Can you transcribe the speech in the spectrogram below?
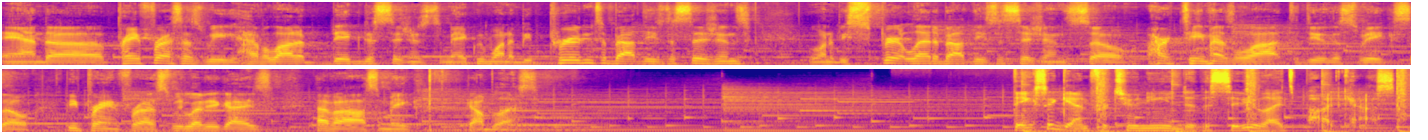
And uh, pray for us as we have a lot of big decisions to make. We want to be prudent about these decisions. We want to be spirit led about these decisions. So, our team has a lot to do this week. So, be praying for us. We love you guys. Have an awesome week. God bless. Thanks again for tuning into the City Lights podcast.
